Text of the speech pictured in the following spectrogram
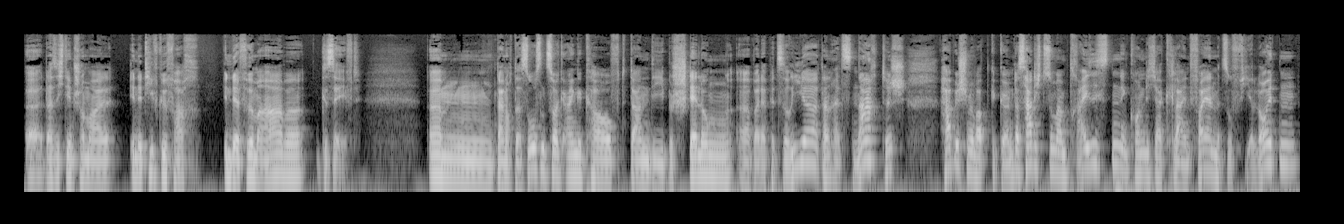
äh, dass ich den schon mal in der Tiefkühlfach in der Firma habe, gesaved. Ähm, dann noch das Soßenzeug eingekauft, dann die Bestellung äh, bei der Pizzeria, dann als Nachtisch habe ich mir was gegönnt. Das hatte ich zu meinem 30. Den konnte ich ja klein feiern mit so vier Leuten.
